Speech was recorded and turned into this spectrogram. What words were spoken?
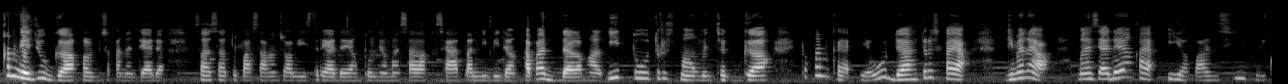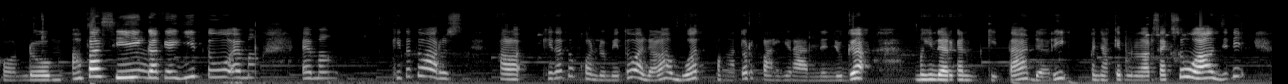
Kan nggak juga kalau misalkan nanti ada salah satu pasangan suami istri ada yang punya masalah kesehatan di bidang apa dalam hal itu terus mau mencegah itu kan kayak ya udah terus kayak gimana ya masih ada yang kayak iya apaan sih beli kondom apa sih nggak kayak gitu. Emang emang kita tuh harus kalau kita tuh kondom itu adalah buat pengatur kelahiran dan juga menghindarkan kita dari penyakit menular seksual. Jadi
